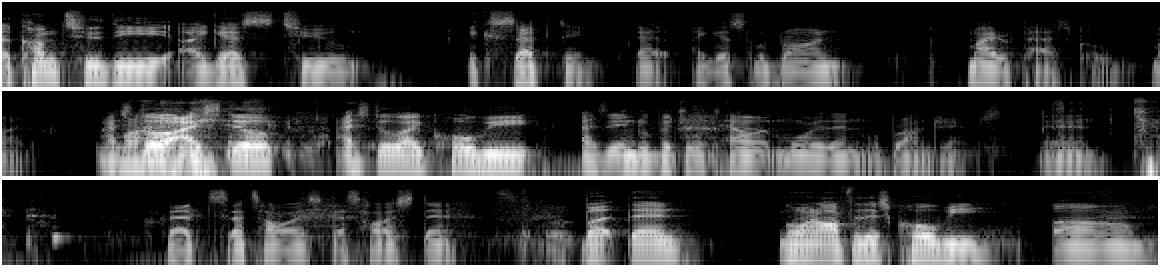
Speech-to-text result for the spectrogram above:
I come to the I guess to accepting that I guess LeBron might have passed Kobe. Might have. I Might. still I still I still like Kobe as individual talent more than LeBron James. And that's that's how I that's how I stand. But then going off of this Kobe, um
